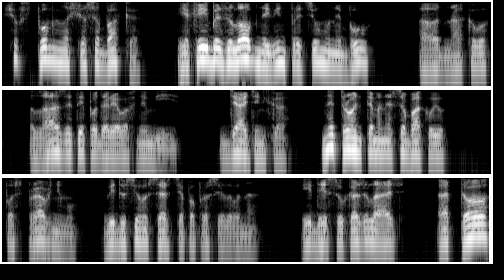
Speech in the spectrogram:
що вспомнила, що собака, який безлобний він при цьому не був, а однаково лазити по деревах не вміє. Дяденька, не троньте мене собакою. По-справжньому від усього серця попросила вона. Іди, сука, злазь, а то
